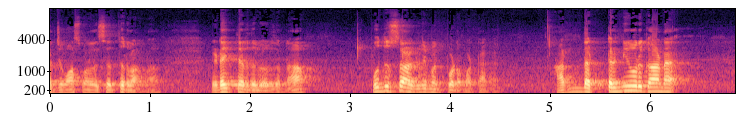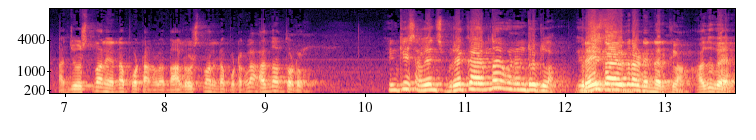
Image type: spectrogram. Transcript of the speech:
அஞ்சு மாதம் மேலே செத்துடுறாங்கன்னா இடைத்தேர்தல் வருதுன்னா புதுசாக அக்ரிமெண்ட் போட மாட்டாங்க. அந்த டென்யூருக்கான அஞ்சு வருஷத்துனால என்ன போட்டாங்களோ நாலு வருஷத்துனால என்ன போட்டாங்களோ அதுதான் தொடரும். இன்கேஸ் அலைன்ஸ் பிரேக் ஆயிருந்தா இவன் நின்றுக்கலாம். பிரேக் ஆகுதுன்னா நின்று இருக்கலாம் அது வேற.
